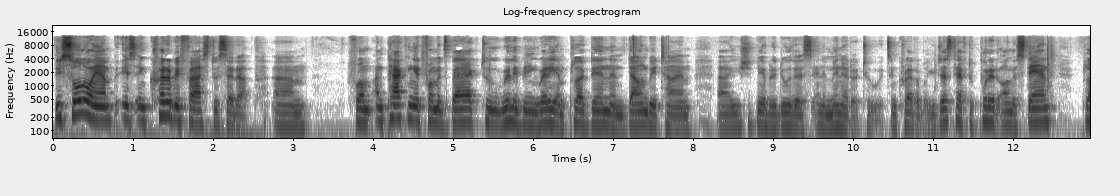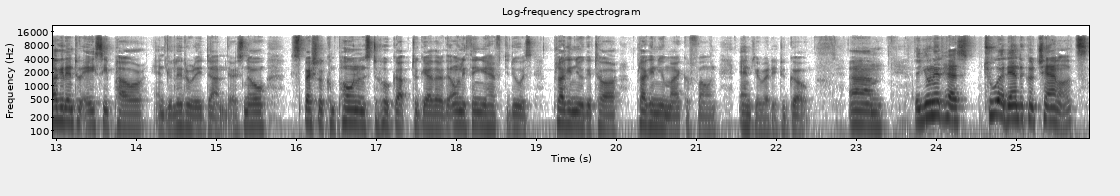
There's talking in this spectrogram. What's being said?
The SoloAmp is incredibly fast to set up. Um, from unpacking it from its bag to really being ready and plugged in and downbeat time, uh, you should be able to do this in a minute or two. It's incredible. You just have to put it on the stand, plug it into AC power, and you're literally done. There's no special components to hook up together. The only thing you have to do is plug in your guitar, plug in your microphone, and you're ready to go. Um, the unit has two identical channels,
